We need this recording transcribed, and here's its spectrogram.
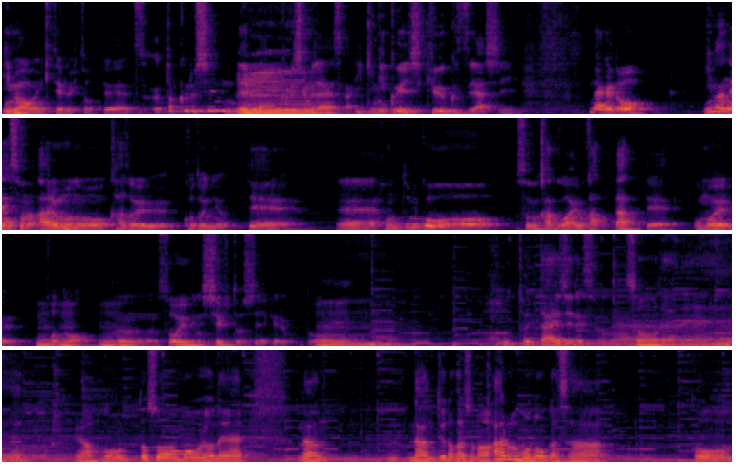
今を生きてる人ってずっと苦しんでる、うん。苦しむじゃないですか。生きにくいし窮屈やし。だけど今ねそのあるものを数えることによって、えー本当にこうその過去は良かったって思えること、うんうんうん。そういうふうにシフトしていけること、うん。本当に大事ですよね。そうだよね。いや本当そう思うよね。なんなんていうのかなそのあるものがさこ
